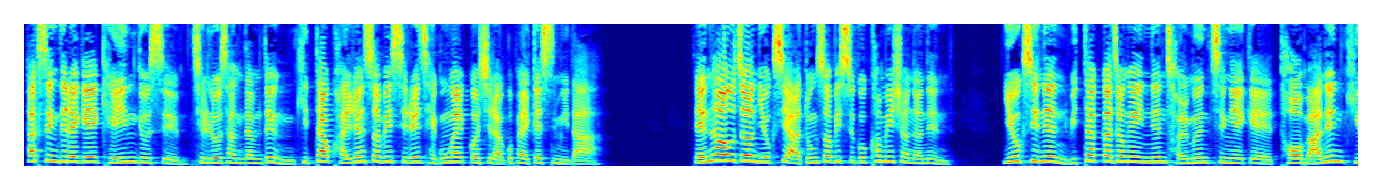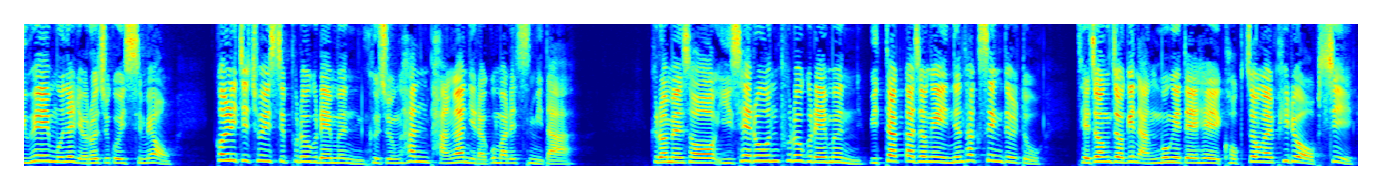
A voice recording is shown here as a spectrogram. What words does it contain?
학생들에게 개인 교습, 진로 상담 등 기타 관련 서비스를 제공할 것이라고 밝혔습니다. 댄하우전 뉴욕시 아동서비스국 커미셔너는 뉴욕시는 위탁 가정에 있는 젊은 층에게 더 많은 기회의 문을 열어주고 있으며 컬리지 초이스 프로그램은 그중 한 방안이라고 말했습니다. 그러면서 이 새로운 프로그램은 위탁 가정에 있는 학생들도 재정적인 악몽에 대해 걱정할 필요 없이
